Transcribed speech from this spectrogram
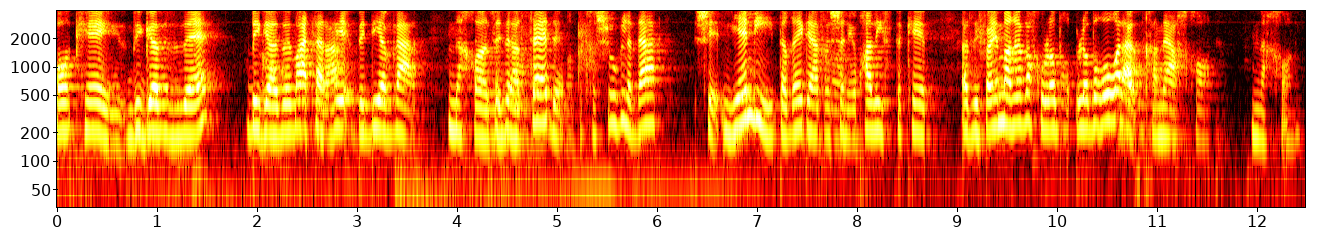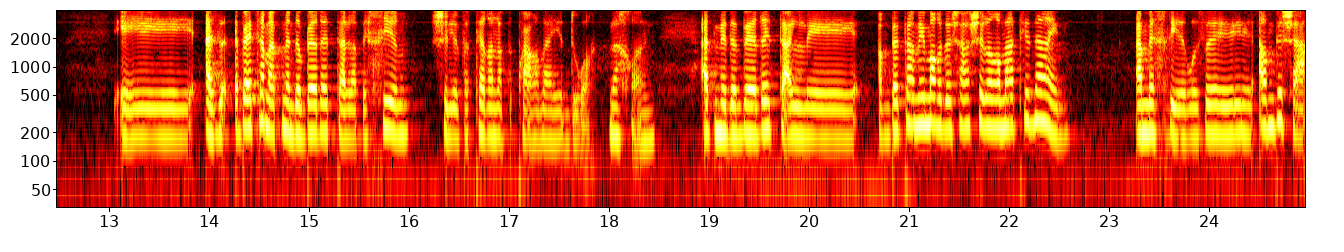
אוקיי, בגלל זה, בגלל זה זה קרה. בדיעבד. נכון, גם- בסדר, חשוב לדעת שיהיה לי את הרגע הזה שאני אוכל להסתכל. אז לפעמים הרווח הוא לא, לא ברור על ההתחלה. נכון, נכון. אה, אז בעצם את מדברת על המחיר של לוותר על המוכר והידוע. נכון. את מדברת על אה, הרבה פעמים הרגשה של הרמת ידיים. המחיר זה הרגשה,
